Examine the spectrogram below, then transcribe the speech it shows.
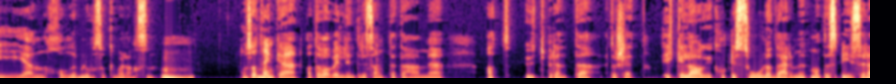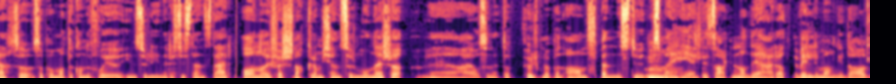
igjen holder blodsukkerbalansen. Mm. Og så mm. tenker jeg at det var veldig interessant dette her med at utbrente rett og slett ikke lager kortisol og dermed på en måte spiser det, så, så, på en måte kan du få insulinresistens der. Og når vi først snakker om kjønnshormoner, så eh, har jeg også nettopp fulgt med på en annen spennende studie mm. som er helt i starten, og det er at veldig mange i dag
